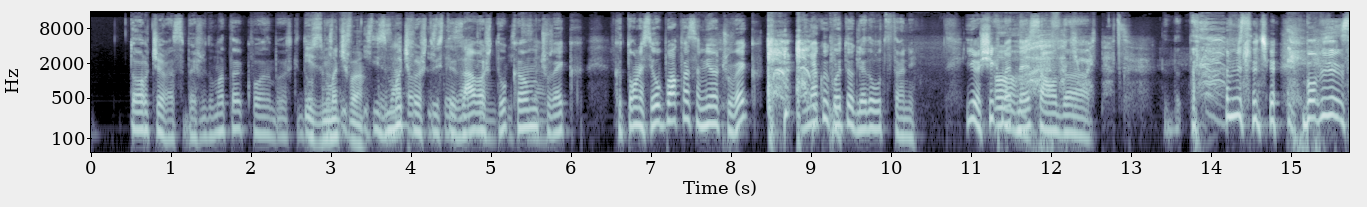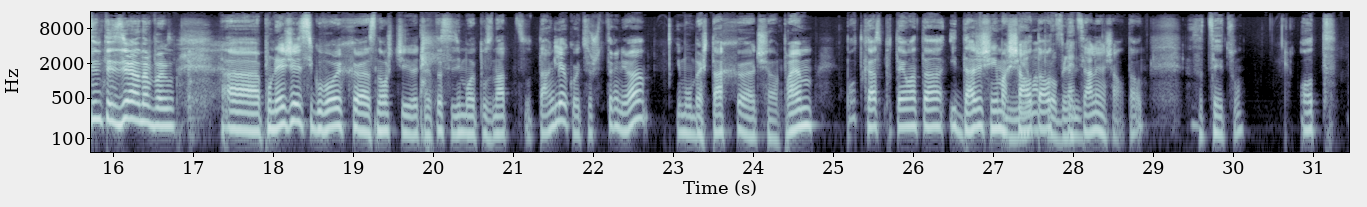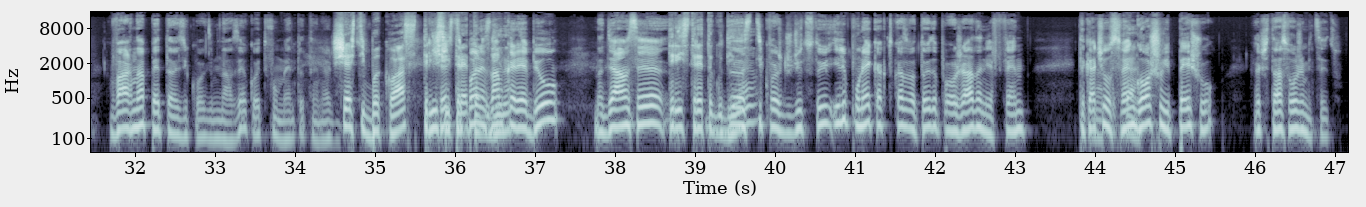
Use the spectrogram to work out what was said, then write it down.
торчерас беше думата. Какво е на български? Доста Измъчва. Из- измъчващо, изтезаващо към човек, като не се оплаква самия човек, а някой, който е гледал отстрани. И решихме Ох, днес само да... Мисля, че Боби синтезира набързо. А, понеже си говорих а, с нощи вечерта с един мой познат от Англия, който също тренира и му обещах, а, че ще направим подкаст по темата и даже ще има шаутаут, специален шаутаут за Цецо от Варна, пета езикова гимназия, който в момента тренира. Шести Б клас, Шести Б, 33-та не знам година. къде е бил. Надявам се 33-та да година. стикваш джуджитото или поне, както казва той, да продължава да ни е фен. Така че А, освен така. Гошо и Пешо, вече трябва да сложим и Цецо.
